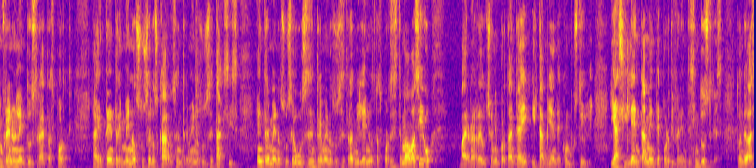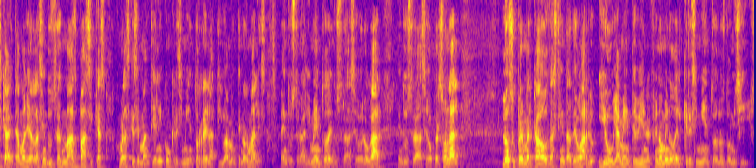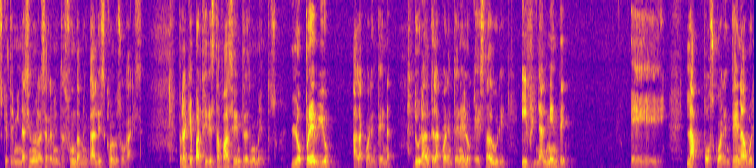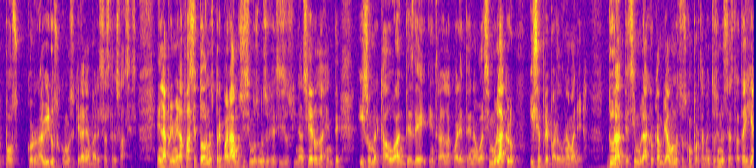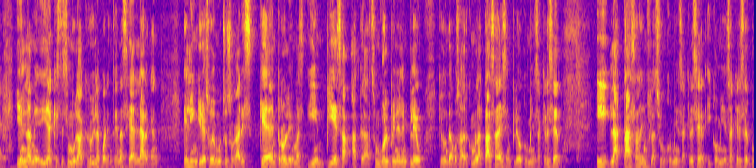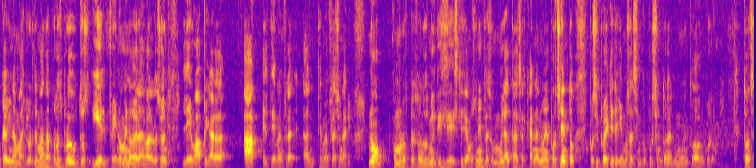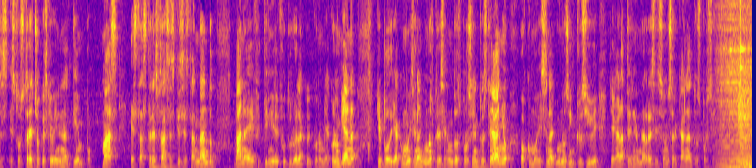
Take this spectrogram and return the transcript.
un freno en la industria de transporte. La gente entre menos use los carros, entre menos use taxis, entre menos use buses, entre menos use Transmilenio, transporte sistema masivo, va a haber una reducción importante ahí y también de combustible. Y así lentamente por diferentes industrias, donde básicamente vamos a llegar a las industrias más básicas como las que se mantienen con crecimientos relativamente normales. La industria de alimentos, la industria de aseo del hogar, la industria de aseo personal, los supermercados, las tiendas de barrio y obviamente viene el fenómeno del crecimiento de los domicilios, que termina siendo las herramientas fundamentales con los hogares. Pero hay que partir esta fase en tres momentos. Lo previo a la cuarentena, durante la cuarentena y lo que ésta dure, y finalmente eh, la post-cuarentena o el post-coronavirus, como se quieran llamar estas tres fases. En la primera fase todos nos preparamos, hicimos unos ejercicios financieros, la gente hizo mercado antes de entrar a la cuarentena o al simulacro y se preparó de una manera. Durante el simulacro cambiamos nuestros comportamientos y nuestra estrategia y en la medida que este simulacro y la cuarentena se alargan, el ingreso de muchos hogares queda en problemas y empieza a darse un golpe en el empleo, que es donde vamos a ver cómo la tasa de desempleo comienza a crecer y la tasa de inflación comienza a crecer y comienza a crecer porque hay una mayor demanda por los productos y el fenómeno de la devaluación le va a pegar a, el tema al tema inflacionario. No como nos pasó en 2016 que llegamos a una inflación muy alta cercana al 9%, pues sí puede que lleguemos al 5% en algún momento dado en Colombia. Entonces, estos tres choques que vienen al tiempo, más estas tres fases que se están dando, van a definir el futuro de la economía colombiana, que podría, como dicen algunos, crecer un 2% este año, o como dicen algunos, inclusive llegar a tener una recesión cercana al 2%.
